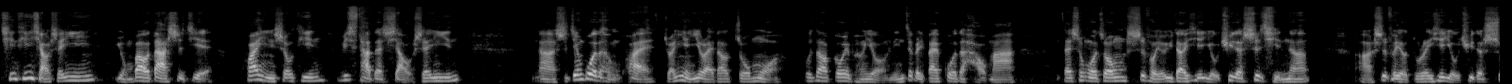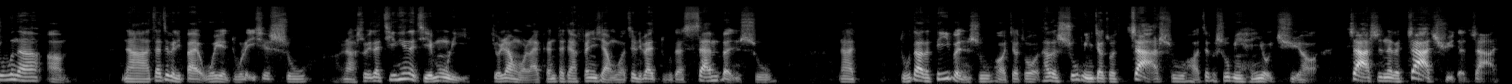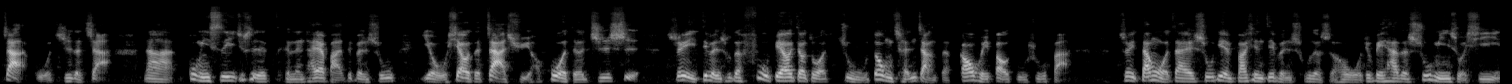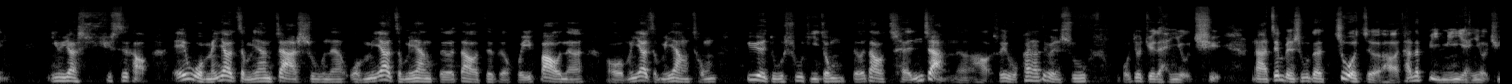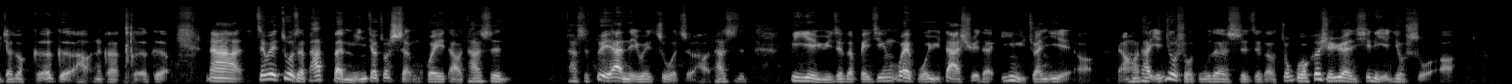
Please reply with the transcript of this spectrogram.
倾听小声音，拥抱大世界，欢迎收听 Vista 的小声音。那时间过得很快，转眼又来到周末。不知道各位朋友，您这个礼拜过得好吗？在生活中是否有遇到一些有趣的事情呢？啊，是否有读了一些有趣的书呢？啊，那在这个礼拜我也读了一些书。那所以在今天的节目里，就让我来跟大家分享我这礼拜读的三本书。那读到的第一本书哈，叫做它的书名叫做《诈书》哈，这个书名很有趣哈。榨是那个榨取的榨，榨果汁的榨。那顾名思义，就是可能他要把这本书有效的榨取，获得知识。所以这本书的副标叫做《主动成长的高回报读书法》。所以当我在书店发现这本书的时候，我就被它的书名所吸引，因为要去思考，哎，我们要怎么样榨书呢？我们要怎么样得到这个回报呢？我们要怎么样从阅读书籍中得到成长呢？哈，所以我看到这本书，我就觉得很有趣。那这本书的作者哈，他的笔名也很有趣，叫做格格哈，那个格格。那这位作者他本名叫做沈辉，到他是他是对岸的一位作者哈，他是毕业于这个北京外国语大学的英语专业啊，然后他研究所读的是这个中国科学院心理研究所啊。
